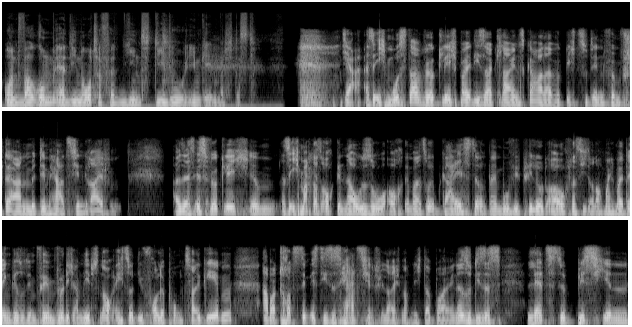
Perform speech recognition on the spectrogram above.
und warum er die Note verdient verdient, die du ihm geben möchtest? Ja, also ich muss da wirklich bei dieser kleinen Skala wirklich zu den fünf Sternen mit dem Herzchen greifen. Also es ist wirklich, ähm, also ich mache das auch genau so, auch immer so im Geiste und beim Movie Pilot auch, dass ich dann auch manchmal denke, so dem Film würde ich am liebsten auch echt so die volle Punktzahl geben, aber trotzdem ist dieses Herzchen vielleicht noch nicht dabei, ne? So dieses letzte bisschen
